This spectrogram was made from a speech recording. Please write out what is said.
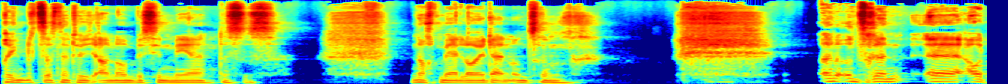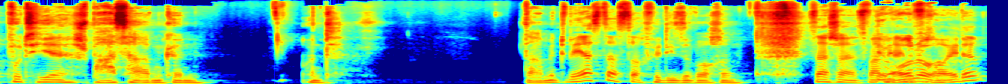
bringt uns das natürlich auch noch ein bisschen mehr, dass es noch mehr Leute an unserem an unseren äh, Output hier Spaß haben können. Und damit wäre es das doch für diese Woche. Sascha, es war ja, mir eine Freude.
